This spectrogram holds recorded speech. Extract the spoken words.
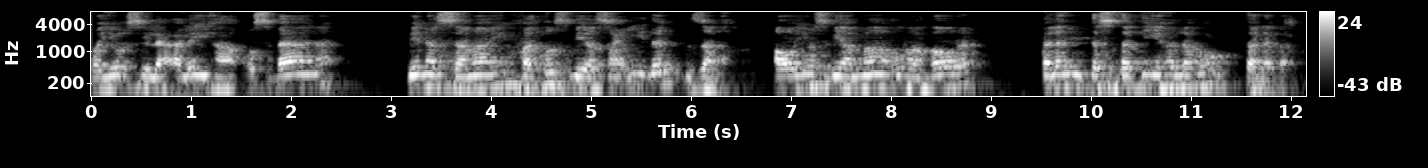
ويرسل عليها أصبانا من السماء فتصبح صعيدا زنا. أو يصبح ماؤها غورا فلن تستطيع له طلبا.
